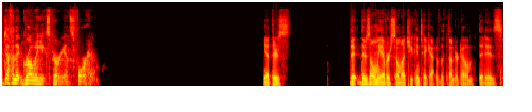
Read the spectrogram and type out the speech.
definite growing experience for him. Yeah, there's there's only ever so much you can take out of the Thunderdome that is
